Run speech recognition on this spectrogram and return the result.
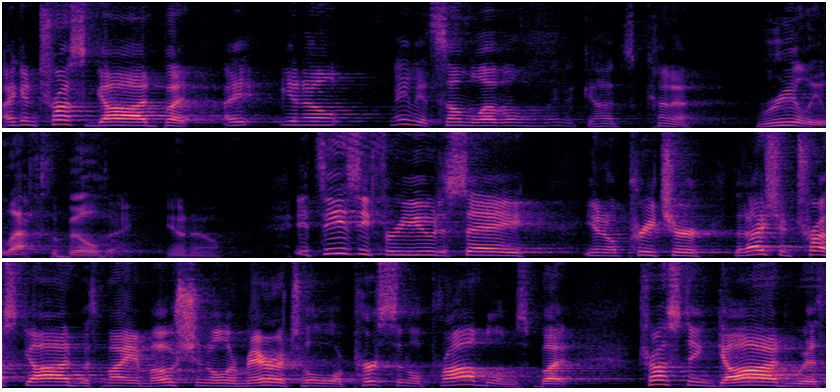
I can trust God, but I, you know, maybe at some level, maybe God's kind of really left the building, you know. It's easy for you to say, you know, preacher, that I should trust God with my emotional or marital or personal problems, but trusting God with,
